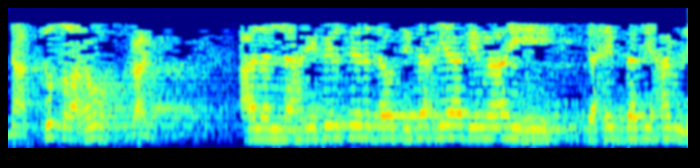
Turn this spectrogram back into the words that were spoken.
نعم تطرح بعد على النهر في الفردوس تحيا بمائه كحبة حمل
